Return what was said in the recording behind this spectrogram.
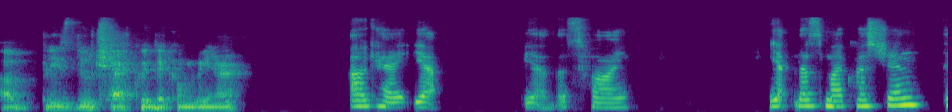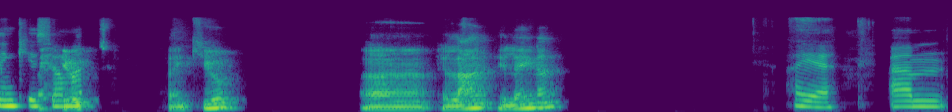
uh, please do check with the convener. Okay, yeah, yeah, that's fine. Yeah, that's my question. Thank you so Thank you. much. Thank you. Uh, Ela- Elena? Hiya. Um,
